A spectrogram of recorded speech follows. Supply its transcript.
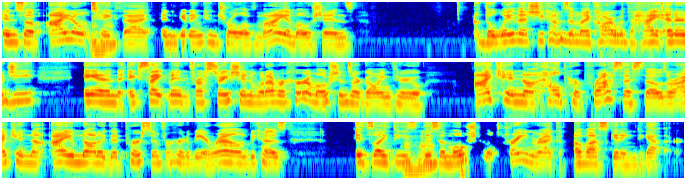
and so if I don't take mm-hmm. that and get in control of my emotions, the way that she comes in my car with the high energy and excitement, frustration, whatever her emotions are going through, I cannot help her process those, or I cannot, I am not a good person for her to be around because it's like these mm-hmm. this emotional train wreck of us getting together.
